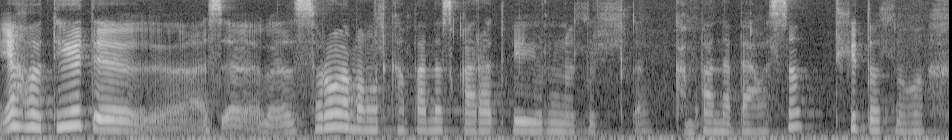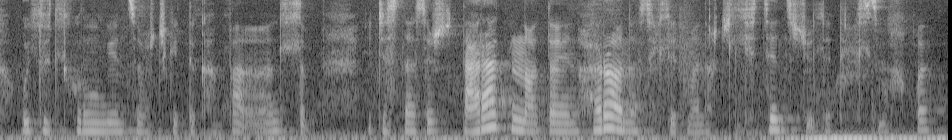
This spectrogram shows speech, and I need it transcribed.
яг хөө тэгээд э, Сургууль Монгол компаниас гараад би ер нь бол компани байгуулсан. Тэгэхэд бол нөгөө үлдэл хөрөнгөний зурч гэдэг компани л ижснаас дараад нь одоо энэ 20 оноос эхлээд манайх ч лицензжүүлээд эхэлсэн байхгүй юу?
